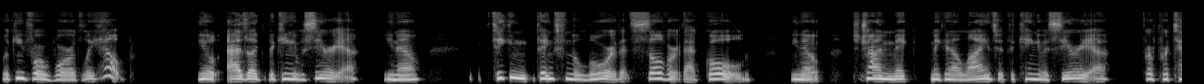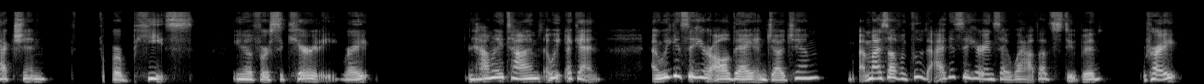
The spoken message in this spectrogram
looking for worldly help, you know, as like the king of Assyria, you know, taking things from the Lord, that silver, that gold, you know, to try and make make an alliance with the king of Assyria for protection, for peace, you know, for security, right? And how many times, and we again, and we can sit here all day and judge him, myself included. I can sit here and say, wow, that's stupid, right?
